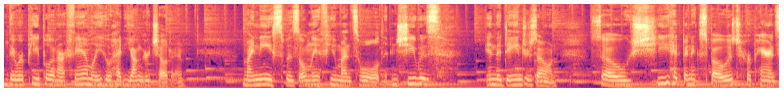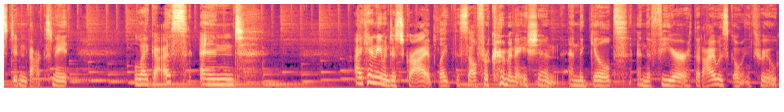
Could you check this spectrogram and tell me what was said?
there were people in our family who had younger children. My niece was only a few months old, and she was in the danger zone. So she had been exposed. Her parents didn't vaccinate like us. And I can't even describe like the self recrimination and the guilt and the fear that I was going through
